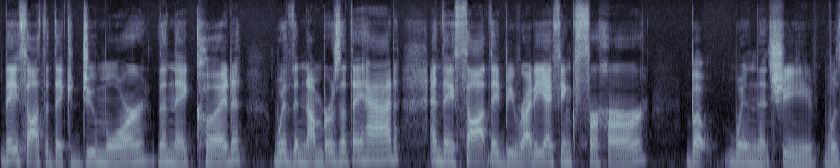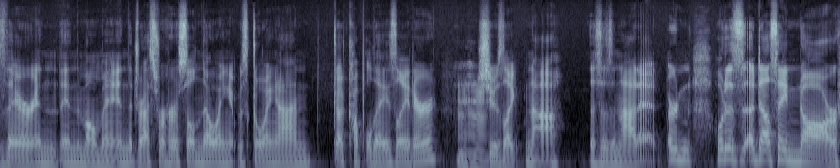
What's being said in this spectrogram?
they thought that they could do more than they could with the numbers that they had. And they thought they'd be ready, I think, for her but when that she was there in in the moment in the dress rehearsal, knowing it was going on a couple days later, Mm-hmm. she was like, "Nah, this is not it." Or what does Adele say? Nar,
